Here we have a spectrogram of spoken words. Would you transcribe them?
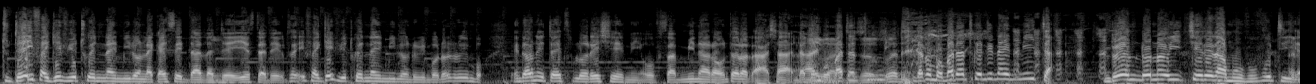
today if i give you 29 million like i said the other day mm. yesterday so if i gave you 29 million rimbo rimbo and unoita exploration of some mineral asha ah, ndatombobata Aiwa, two- that's- ndatombobata 29 meter. Ndo- ndonoicherera muvhu futi and-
